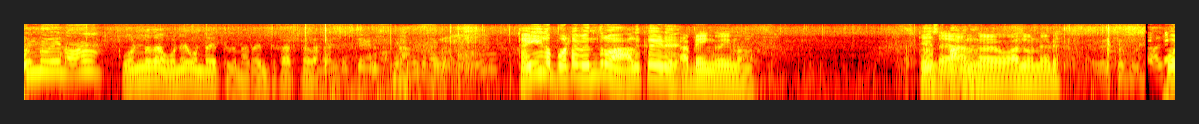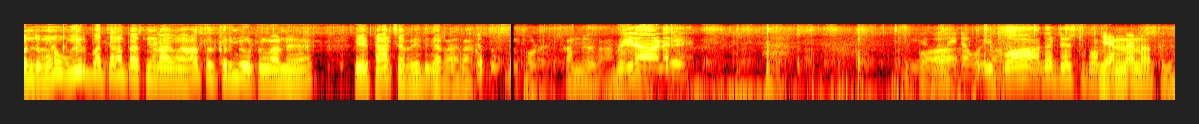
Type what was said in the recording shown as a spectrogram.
ஒன்று வேணும் ஒன்று தான் ஒன்றே ஒன்று எடுத்துக்கணும் ரெண்டு காட்டினா கையில் போட்டால் வெந்துடும் அழுக்காயிடு அப்படியே இங்கே வை மாமா டேஸ்ட் அந்த அது ஒன்று எடு. கொஞ்சம் முன்ன உயிர் பச்சைலாம் பேசணுடா இவன். ஆற்றுல திரும்பி விட்டுலான்னு ஏய் டார்ச்சர் இதுக்காரா போட கம்மியாக இப்போ இப்போ அதை டேஸ்ட் பண்ண. எண்ணெய் நாத்துக்கு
